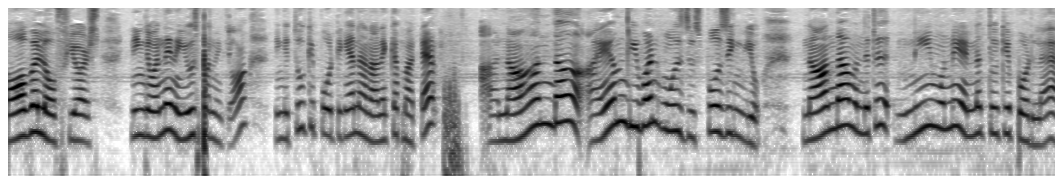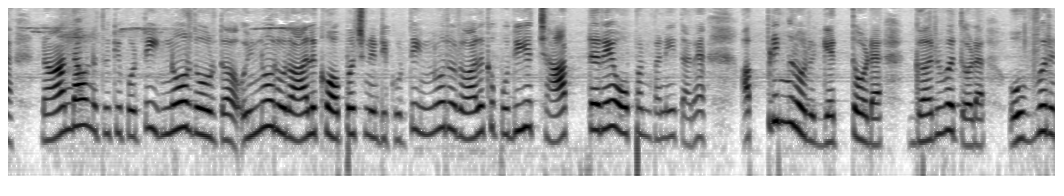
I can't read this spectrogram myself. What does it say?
நாவல் ஆஃப் யோர்ஸ் நீங்கள் வந்து என்னை யூஸ் பண்ணிக்கலாம். நீங்கள் தூக்கி போட்டிங்கன்னு நான் நினைக்க மாட்டேன். நான் தான் I am the one who is disposing you நான் தான் வந்துட்டு நீ ஒன்றும் என்ன தூக்கி போடல? நான் தான் உன்னை தூக்கி போட்டு இன்னொரு ஒரு இன்னொரு ஒரு ஆளுக்கு ஆப்பர்ச்சுனிட்டி கொடுத்து இன்னொரு ஒரு ஆளுக்கு புதிய சாப்டரே ஓப்பன் பண்ணி தரேன். அப்படிங்கிற ஒரு கெத்தோட கர்வத்தோட ஒவ்வொரு ஒவ்வொரு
